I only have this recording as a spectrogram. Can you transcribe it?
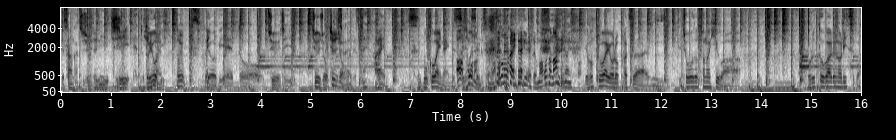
で3月12 12日、えっと、土曜日。土曜日です。土曜日、えっと10時10時オープン10時オープンですね。はい、す僕はいないんです。あそうなんですよ。孫さんいないんですよ。孫さんなんでいないんですか？僕はヨーロッパツアーに行ってちょうどその日はポルトガルのリスボン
